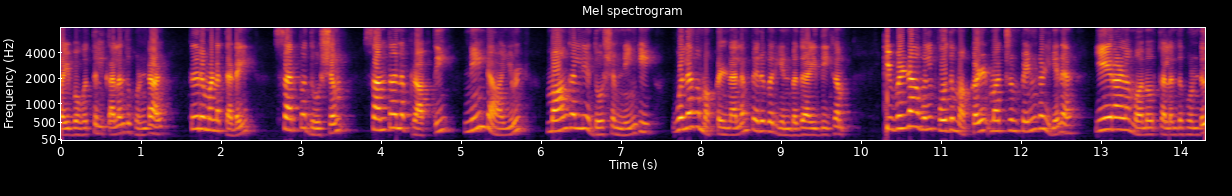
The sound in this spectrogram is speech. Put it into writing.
வைபோகத்தில் கலந்து கொண்டால் திருமண தடை சர்ப்பதோஷம் சந்தான பிராப்தி நீண்ட ஆயுள் மாங்கல்ய தோஷம் நீங்கி உலக மக்கள் நலம் பெறுவர் என்பது ஐதீகம். இவ்விழாவில் பொதுமக்கள் மற்றும் பெண்கள் என ஏராளமானோர் கலந்து கொண்டு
